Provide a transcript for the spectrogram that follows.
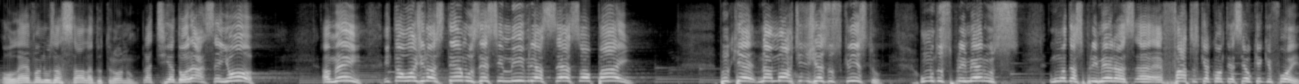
oh, leva-nos à sala do trono para te adorar, Senhor. Amém? Então hoje nós temos esse livre acesso ao Pai. Porque na morte de Jesus Cristo, um dos primeiros, uma das primeiras é, fatos que aconteceu, o que, que foi?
